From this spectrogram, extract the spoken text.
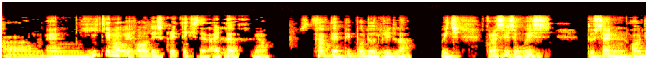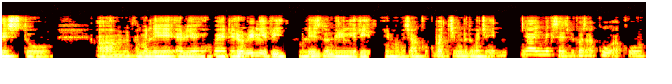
Um, and he came out with all these critics that I love, you know, stuff that people don't read lah, which aku rasa is a waste to send all this to um, a Malay area where they don't really read. Malays don't really read, you know. Macam aku, baca benda tu macam, yeah, it makes sense because aku aku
